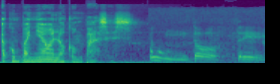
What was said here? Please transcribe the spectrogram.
acompañaba en los compases. Un, dos, tres.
